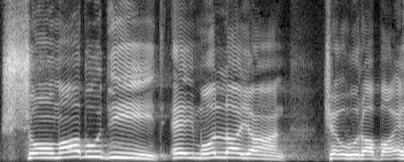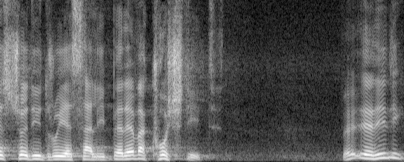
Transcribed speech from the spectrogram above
شما بودید ای ملایان که او را باعث شدید روی صلیب بره و کشتید. یعنی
